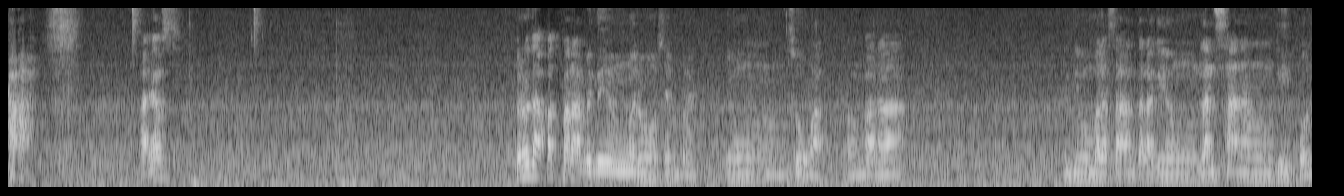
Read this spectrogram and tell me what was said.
Ah. Ayos. Pero dapat marami din yung ano mo, siyempre, yung suka para hindi mo malasahan talaga yung lansa ng hipon.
